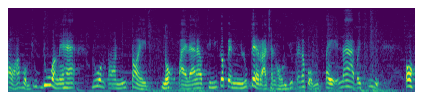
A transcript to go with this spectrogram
ต่อครับผมที่ด้วงนะฮะ ด้วงตอนนี้ต่อยนกไปแล้วนะครับ ทีนี้ก็เป็นลูกเตะราชันของลุยุทธนะครับผมเตะหน้าไปที่ โอ้โห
